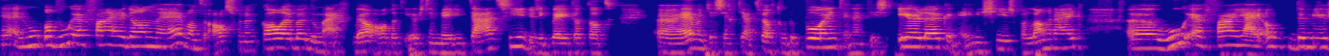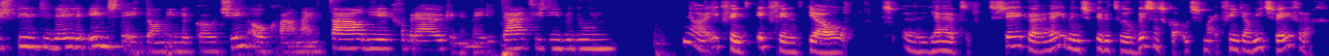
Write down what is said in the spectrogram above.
Ja, en hoe, want hoe ervaar je dan, hè, want als we een call hebben, doen we eigenlijk wel altijd eerst een meditatie. Dus ik weet dat dat, uh, hè, want je zegt ja, het is wel to the point en het is eerlijk en energie is belangrijk. Uh, hoe ervaar jij ook de meer spirituele insteek dan in de coaching? Ook qua mijn taal die ik gebruik en de meditaties die we doen. Ja, ik vind, ik vind jou, uh, jij hebt zeker, hè, je bent spiritueel business coach, maar ik vind jou niet zweverig.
